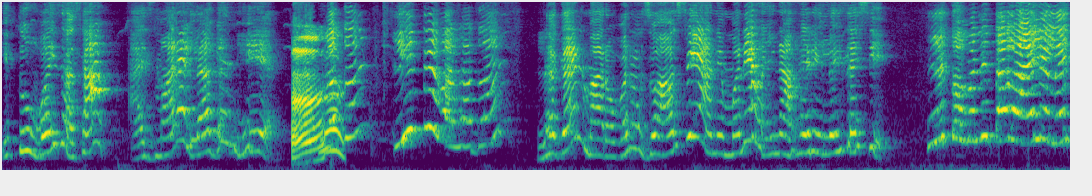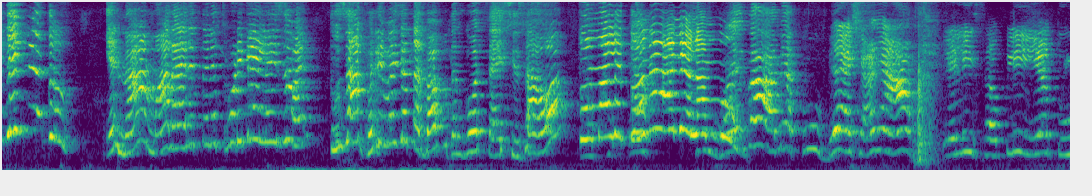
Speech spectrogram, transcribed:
એ તું વઈ જા સા આજ મારા લગન હે લગન ઈ કેવા લગન લગન મારો વરસો આવશે અને મને અહીંના હારે લઈ જશે એ તો મને તારા આયે લઈ દે ને તું. એ ના મારા આયે તને થોડી કઈ લઈ જવાય. તું જા ઘરે વઈ જા તાર બાપુ તને ગોતતા હશે જા હો. તું માલે તો ના આલે લંબુ. વઈ જા અને તું બેસ અહીંયા આવ એલી સપલી એ તું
